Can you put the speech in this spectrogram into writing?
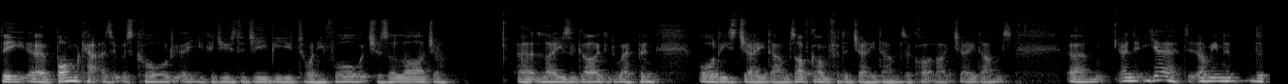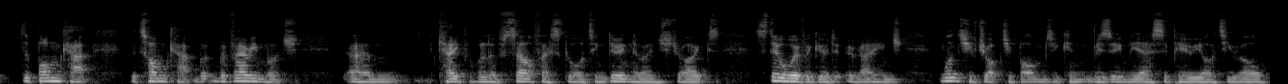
the uh, Bombcat, as it was called, uh, you could use the GBU-24, which was a larger uh, laser guided weapon or these JDAMs. I've gone for the JDAMs. I quite like JDAMs. Um, and yeah, I mean, the, the, the Bombcat, the Tomcat, but, but very much um, capable of self-escorting, doing their own strikes, still with a good range. Once you've dropped your bombs, you can resume the air superiority role.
